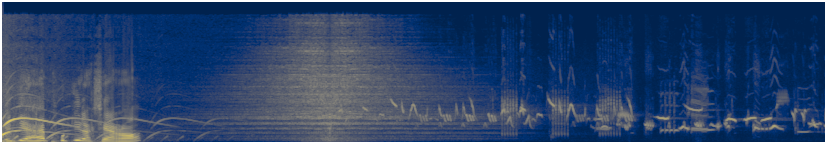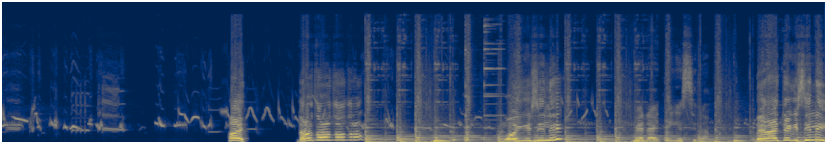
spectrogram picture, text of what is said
এতিয়াহে ফুটি লাগছে আৰু দাঁড়া দাঁড়া দাঁড়া দাঁড়া কই গেছিলি? বেড়াইতে গেছিলাম। বেড়াইতে গেছিলি?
